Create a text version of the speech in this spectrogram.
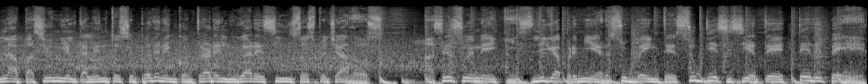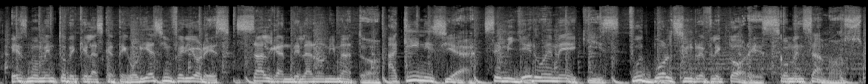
La pasión y el talento se pueden encontrar en lugares insospechados. Ascenso MX, Liga Premier, Sub-20, Sub-17, TDP. Es momento de que las categorías inferiores salgan del anonimato. Aquí inicia Semillero MX, Fútbol sin reflectores. Comenzamos.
